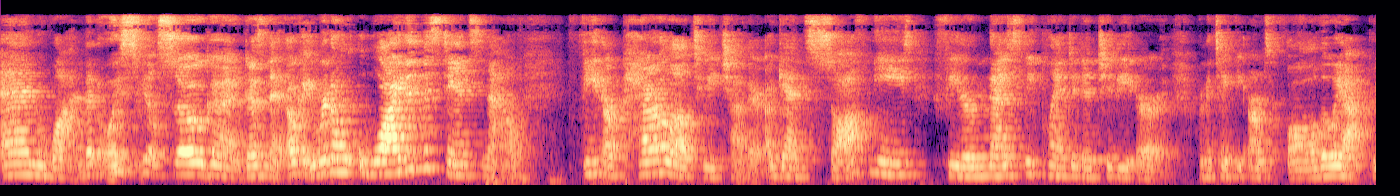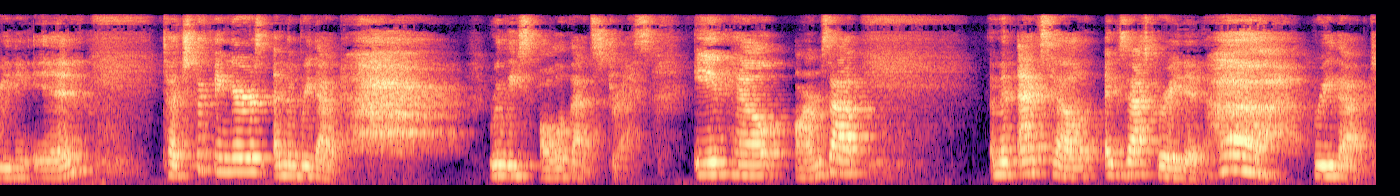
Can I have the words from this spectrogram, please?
and one. That always feels so good, doesn't it? Okay, we're gonna widen the stance now. Feet are parallel to each other. Again, soft knees, feet are nicely planted into the earth. We're gonna take the arms all the way up, breathing in, touch the fingers, and then breathe out. Release all of that stress. Inhale, arms up, and then exhale, exasperated. breathe out.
